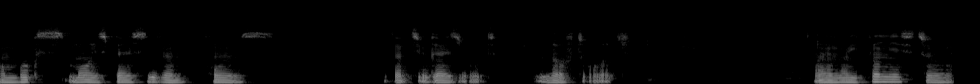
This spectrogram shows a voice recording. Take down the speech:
unbox more expensive um, phones that you guys would love to watch. And I promise to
